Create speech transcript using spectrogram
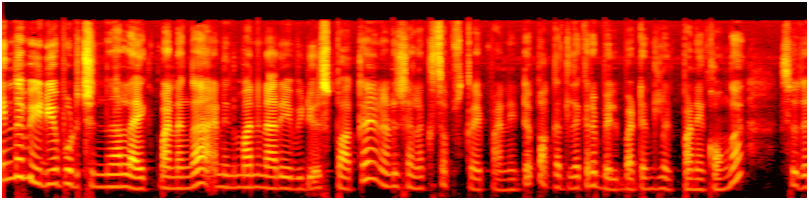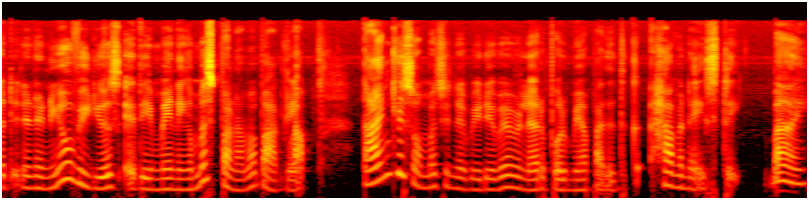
இந்த வீடியோ பிடிச்சிருந்தா லைக் பண்ணுங்கள் அண்ட் இந்த மாதிரி நிறைய வீடியோஸ் பார்க்க என்னோட சேனலுக்கு சப்ஸ்கிரைப் பண்ணிவிட்டு பக்கத்தில் இருக்கிற பெல் பட்டன் கிளிக் பண்ணிக்கோங்க. ஸோ தட் என்னோட நியூ வீடியோஸ் எதையுமே நீங்கள் மிஸ் பண்ணாமல் பார்க்கலாம். தேங்க்யூ ஸோ மச் இந்த வீடியோவே விளையாட பொறுமையாக பார்த்ததுக்கு. ஹாவ் அ நைஸ் டே பாய்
